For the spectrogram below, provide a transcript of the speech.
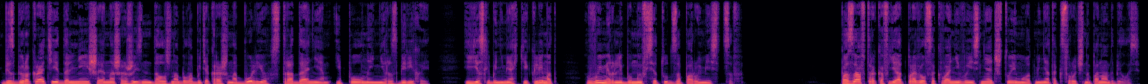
без бюрократии дальнейшая наша жизнь должна была быть окрашена болью, страданием и полной неразберихой. И если бы не мягкий климат, вымерли бы мы все тут за пару месяцев. Позавтракав, я отправился к Ване выяснять, что ему от меня так срочно понадобилось.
